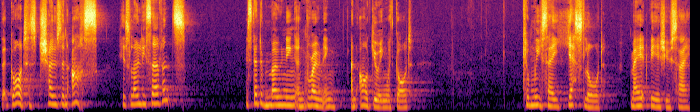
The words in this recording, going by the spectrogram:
that God has chosen us, His lowly servants? Instead of moaning and groaning and arguing with God, can we say, Yes, Lord, may it be as you say?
